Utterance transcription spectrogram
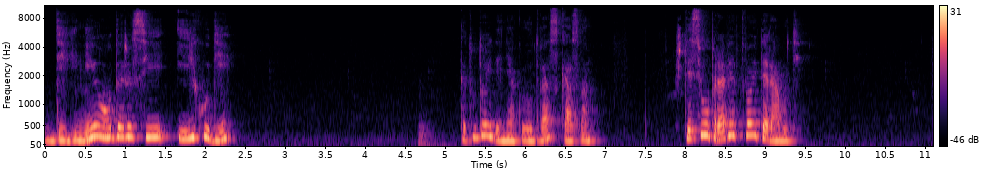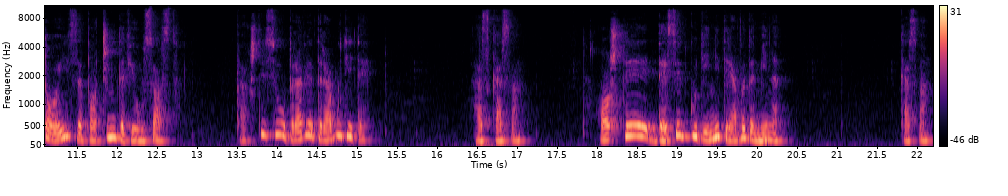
Дигни одъра си и ходи. Като дойде някой от вас, казвам Ще се оправят твоите работи. Той започна да философства. Как ще се оправят работите? Аз казвам Още 10 години трябва да мина. Казвам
